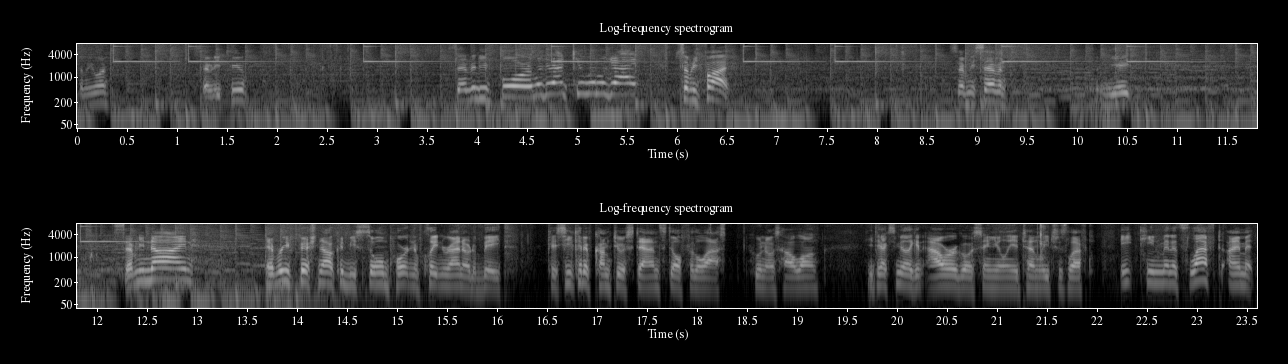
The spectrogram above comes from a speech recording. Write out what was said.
Seventy-one, seventy-two, seventy-four. Look at that cute little guy. 75, 77, 78, 79. Every fish now could be so important if Clayton ran out of bait because he could have come to a standstill for the last who knows how long. He texted me like an hour ago saying he only had 10 leeches left. 18 minutes left. I'm at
